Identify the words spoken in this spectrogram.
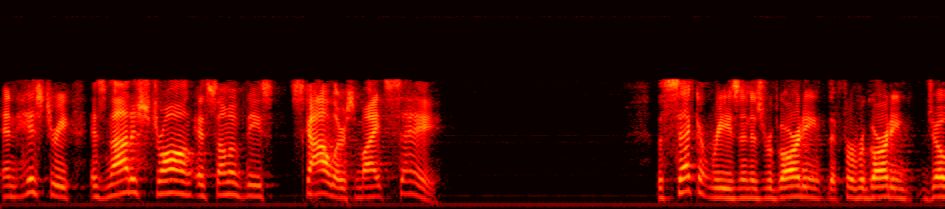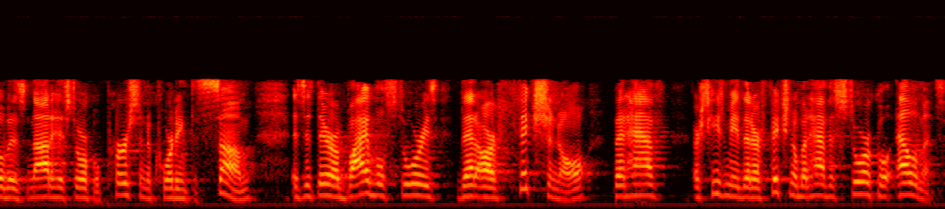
and history is not as strong as some of these scholars might say. The second reason is regarding that for regarding Job as not a historical person according to some is that there are Bible stories that are fictional but have or excuse me that are fictional but have historical elements.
